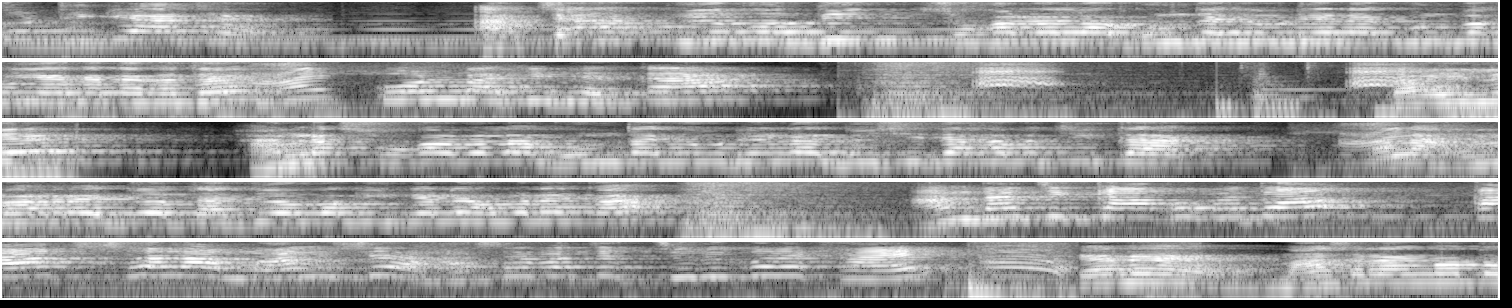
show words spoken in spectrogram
তো ঠিকই আছে। আচ্ছা তুইও বলদি সকালবেলা ঘুম থেকে উঠে না কোন পাখি আগে দেখা যায়? কোন পাখি ফের কাক? তাইলে আমরা সকালবেলা ঘুম থেকে উঠে না দুইশি দেখা পাচ্ছি কাক? তাহলে আমার রাজ্য জাতীয় পাখি কেন হবে না কাক? আন্দাজি কাক হবে তো? কাক সারা মানুষের হাসের বাচ্চা চুরি করে খায়? কেন? মাছরাঙ্গা তো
